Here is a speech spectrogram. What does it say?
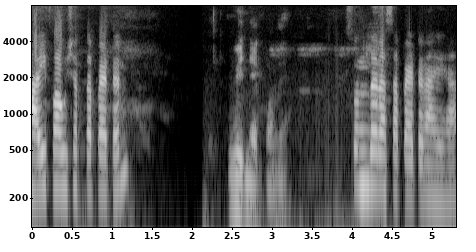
हाही पाहू शकता पॅटर्न वी नेकमध्ये. सुंदर असा पॅटर्न आहे हा.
